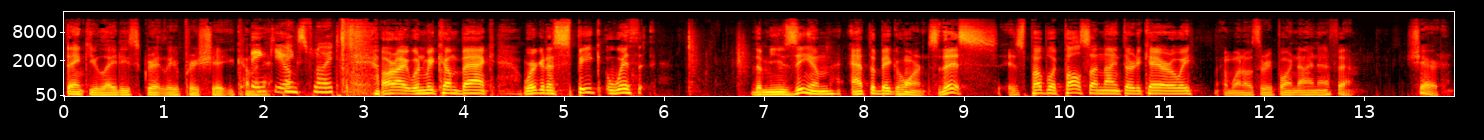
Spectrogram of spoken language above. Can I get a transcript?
Thank you, ladies. Greatly appreciate you coming. Thank in. you. Thanks, Floyd. All right, when we come back, we're going to speak with the museum at the Bighorns. This is Public Pulse on 930 KROE and 103.9 FM. Sheridan.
